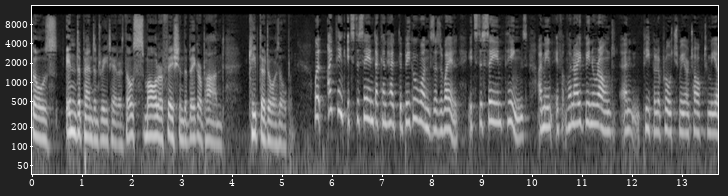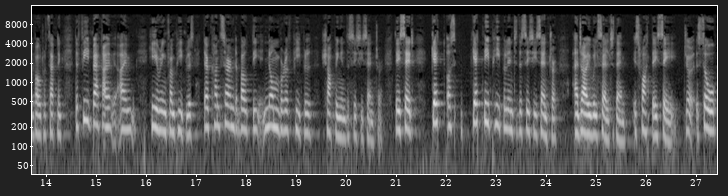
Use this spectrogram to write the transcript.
those independent retailers, those smaller fish in the bigger pond, keep their doors open? Well, I think it's the same that can help the bigger ones as well. It's the same things. I mean, if when I've been around and people approach me or talk to me about what's happening, the feedback I, I'm hearing from people is they're concerned about the number of people shopping in the city centre. They said, "Get us, get me people into the city centre." And I will sell to them, is what they say. So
